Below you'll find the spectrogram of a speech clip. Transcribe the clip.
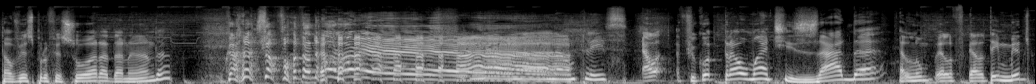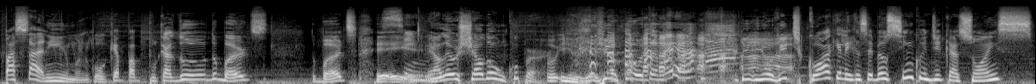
talvez professora da Nanda. Cara, essa foto não, nome! Não, não, não, please. Ela ficou traumatizada. Ela, não, ela, ela tem medo de passarinho, mano. Qualquer, pa- por causa do, do Birds. Do Birds. E- Sim. e- Ela é o Sheldon Cooper. o- e o- e o- também é. E, e o Hitchcock, ele recebeu cinco indicações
